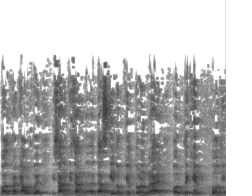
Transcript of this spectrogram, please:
बॉल बना के आउट हुए। किसान किसान, दस गेंदों के दो रन बनाए और देखिए, बहुत ही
